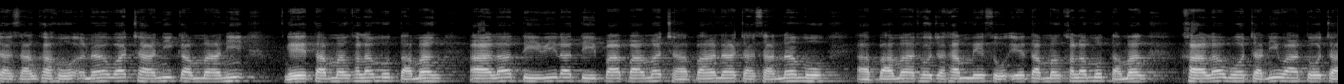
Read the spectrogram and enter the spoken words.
จาสังฆโหอนาวัชานิกัมมานิเอตัมมังคลมุตตมัง อาลาติวิลาติปาปามัชาปานาจาสันนโมอาปามาโทจะทำเมสุเอตัมมังคลมุตตมัง คาลโวจานิวาโตจา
